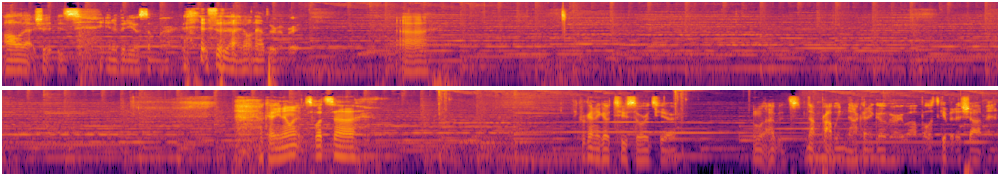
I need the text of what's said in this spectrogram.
All of that shit is in a video somewhere, so that I don't have to remember it. Uh, okay, you know what? So let's, uh... We're gonna go two swords here. It's not probably not gonna go very well, but let's give it a shot, man.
